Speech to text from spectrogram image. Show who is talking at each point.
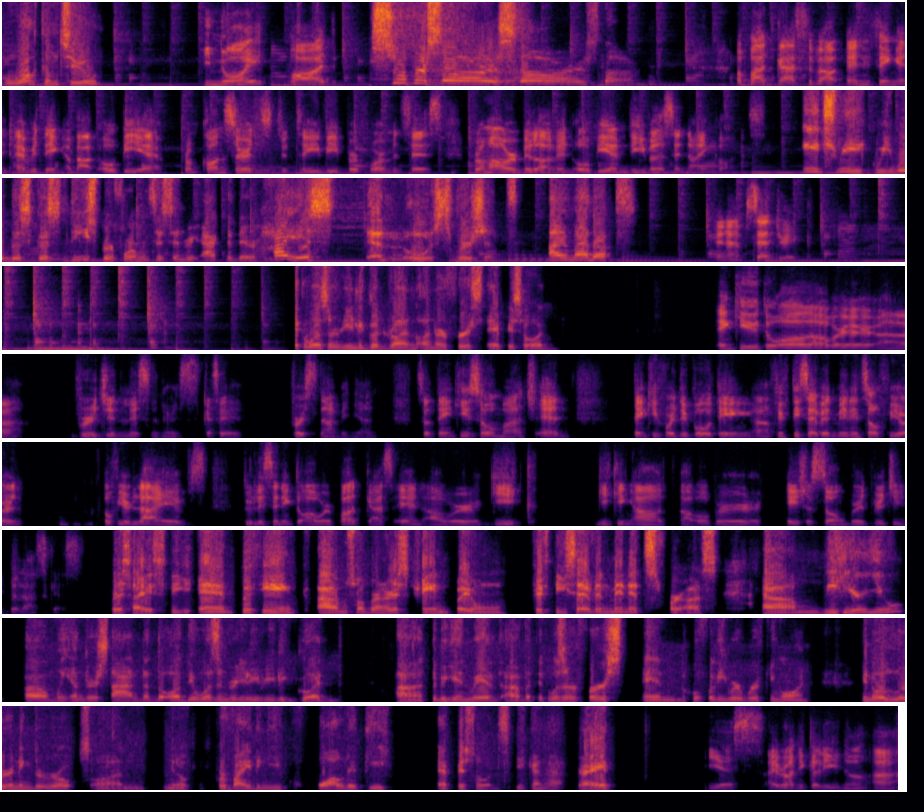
Speaker 1: Welcome to
Speaker 2: Pinoy Pod,
Speaker 1: Superstar Star Star.
Speaker 2: a podcast about anything and everything about OPM, from concerts to TV performances from our beloved OPM divas and icons.
Speaker 1: Each week, we will discuss these performances and react to their highest and lowest versions. I'm Maddox.
Speaker 2: And I'm Cedric.
Speaker 1: It was a really good run on our first episode.
Speaker 2: Thank you to all our uh, virgin listeners kasi first namin yan. So thank you so much and thank you for devoting uh, 57 minutes of your of your lives to listening to our podcast and our geek geeking out uh, over Asia songbird Regine Velasquez.
Speaker 1: Precisely. And to think, um, sobrang restrained pa yung 57 minutes for us. Um, we hear you. Um, we understand that the audio wasn't really, really good uh, to begin with, uh, but it was our first, and hopefully we're working on, you know, learning the ropes on, you know, providing you quality episodes, ika nga, right?
Speaker 2: Yes, ironically, no. Uh,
